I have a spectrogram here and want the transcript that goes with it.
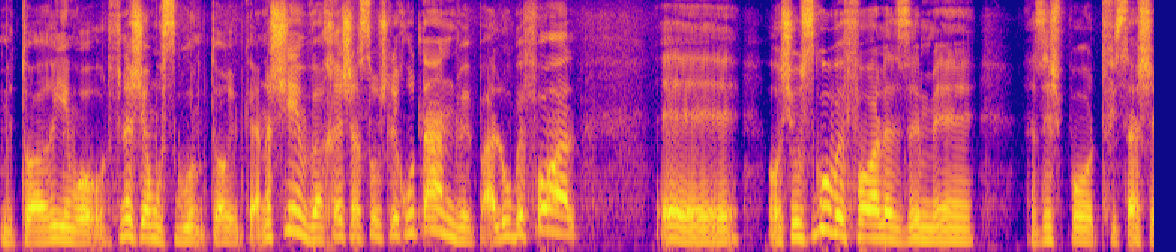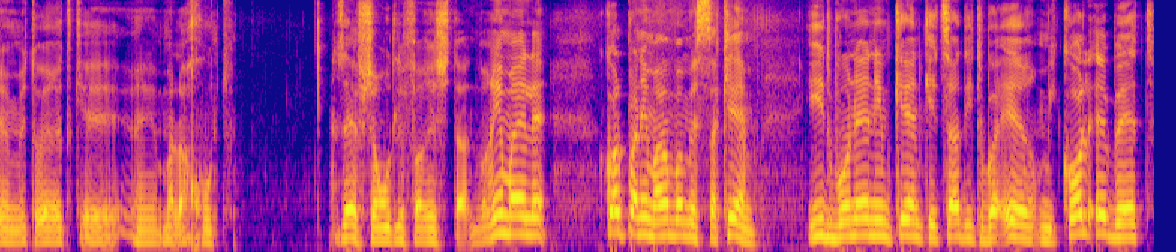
מתוארים, או לפני שהם הושגו הם מתוארים כאנשים, ואחרי שעשו שליחותן ופעלו בפועל, אה, או שהושגו בפועל, אז, הם, אה, אז יש פה תפיסה שמתוארת כמלאכות. זה אפשרות לפרש את הדברים האלה. כל פנים הרמב"ם מסכם, יתבונן אם כן כיצד יתבאר מכל היבט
